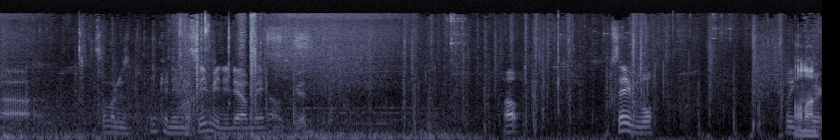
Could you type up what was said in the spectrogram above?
Uh, someone just, he couldn't even see me down me. That was good. Oh. Savable. Please Hold on.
